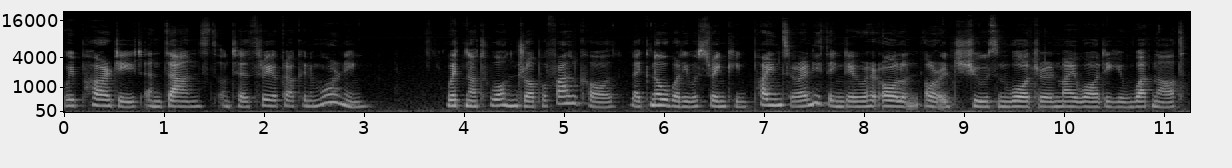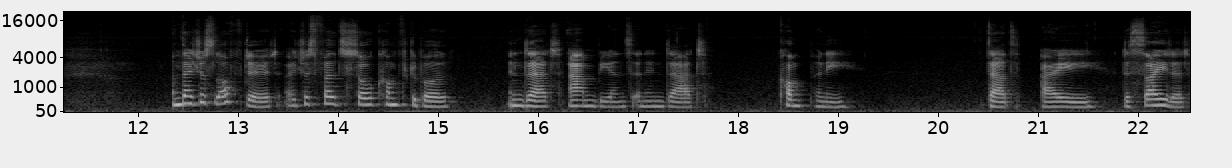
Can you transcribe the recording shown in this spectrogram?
we partied and danced until three o'clock in the morning with not one drop of alcohol. Like nobody was drinking pints or anything. They were all on orange juice and water and MiWadi and whatnot. And I just loved it. I just felt so comfortable in that ambience and in that company that I decided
